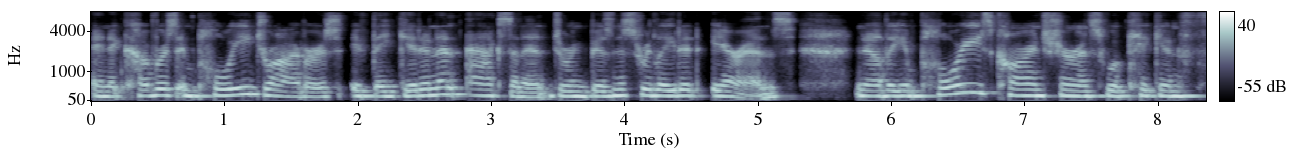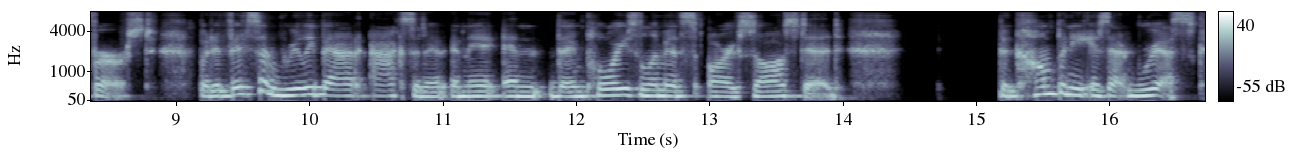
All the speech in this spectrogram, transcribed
and it covers employee drivers if they get in an accident during business related errands. Now, the employee's car insurance will kick in first. But if it's a really bad accident and the, and the employee's limits are exhausted, the company is at risk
